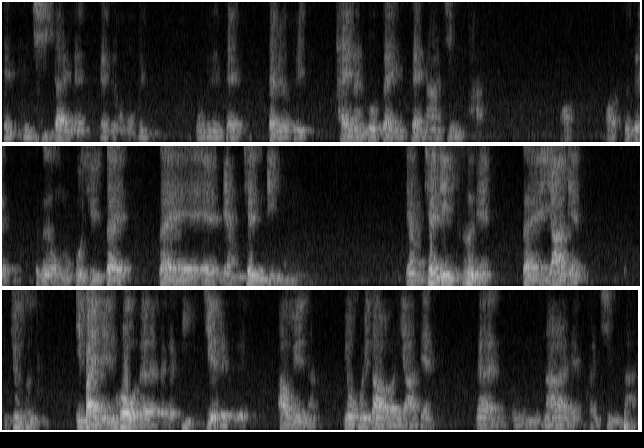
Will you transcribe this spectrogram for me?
很很期待那那个我们我们的代代表队。还能够再再拿金牌，哦哦，这个这个我们过去在在两千零两千零四年在雅典，就是一百年后的那个第一届的这个奥运啊，又回到了雅典，那我们拿了两块金牌，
